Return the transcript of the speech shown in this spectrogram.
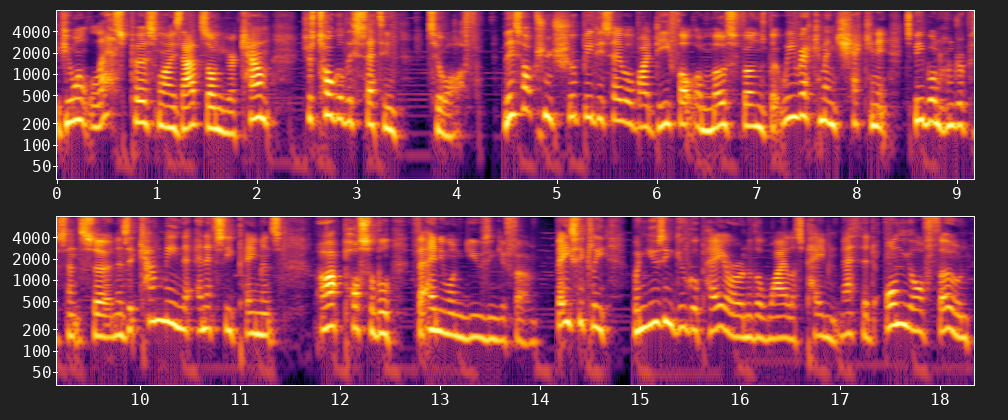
If you want less personalized ads on your account, just toggle this setting to off. This option should be disabled by default on most phones, but we recommend checking it to be 100% certain as it can mean that NFC payments are possible for anyone using your phone. Basically, when using Google Pay or another wireless payment method on your phone,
